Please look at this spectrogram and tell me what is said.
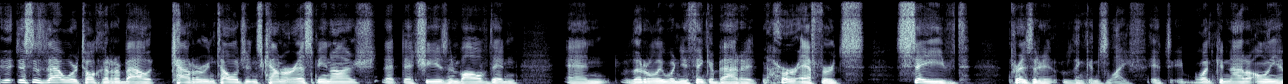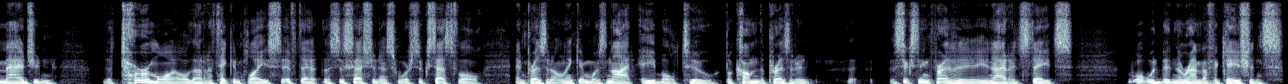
this is now we're talking about counterintelligence, counterespionage that, that she is involved in. And literally, when you think about it, her efforts saved President Lincoln's life. It, it, one can not only imagine the turmoil that had taken place if the, the secessionists were successful and President Lincoln was not able to become the president, the 16th president of the United States, what would have been the ramifications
